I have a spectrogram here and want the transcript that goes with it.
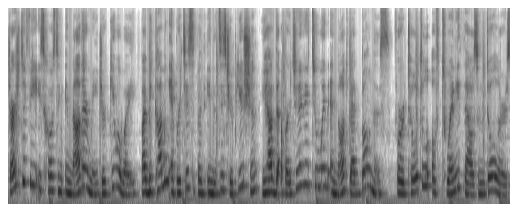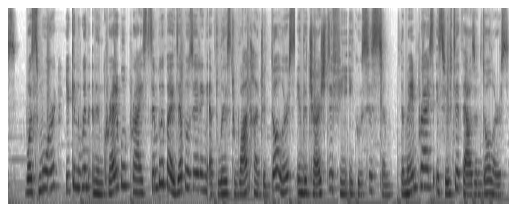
ChargeDeFi is hosting another major giveaway. By becoming a participant in the distribution, you have the opportunity to win a not bad bonus for a total of $20,000. What's more, you can win an incredible prize simply by depositing at least $100 in the ChargeDeFi ecosystem. The main prize is $50,000.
